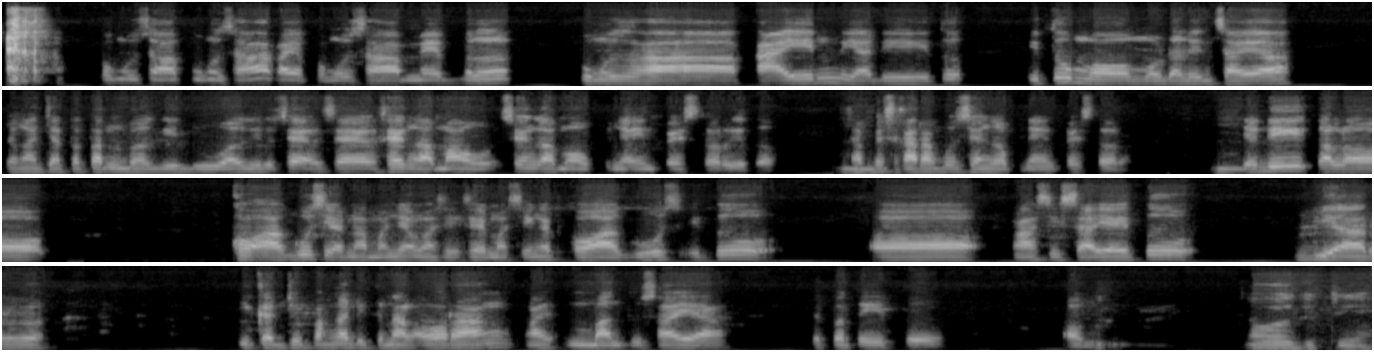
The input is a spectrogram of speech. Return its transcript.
pengusaha-pengusaha kayak pengusaha mebel, pengusaha kain ya di itu itu mau modalin saya dengan catatan bagi dua gitu. Saya saya saya nggak mau saya nggak mau punya investor gitu. Hmm. sampai sekarang pun saya nggak punya investor. Hmm. jadi kalau Ko Agus ya namanya masih saya masih ingat Ko Agus itu uh, ngasih saya itu biar ikan cupang nggak dikenal orang membantu saya. Seperti itu oh gitu ya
